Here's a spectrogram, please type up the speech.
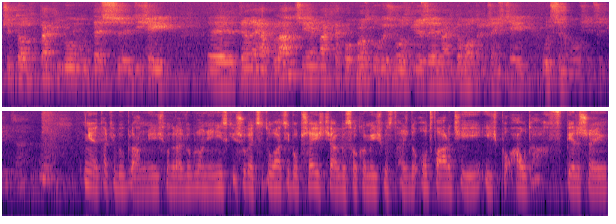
Czy to taki był też dzisiaj trenera plan, czy jednak tak po prostu wyszło z gry, że jednak to motor częściej utrzymywał się przy piłce? Nie, taki był plan. Mieliśmy grać w obronie niskiej, szukać sytuacji po przejściach, wysoko mieliśmy stać do otwarć i iść po autach w pierwszej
